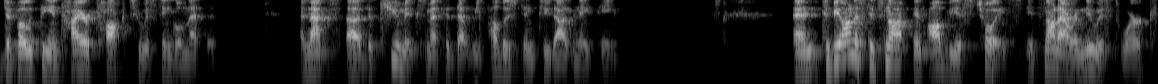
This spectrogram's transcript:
devote the entire talk to a single method. And that's uh, the QMIX method that we published in 2018. And to be honest, it's not an obvious choice. It's not our newest work.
